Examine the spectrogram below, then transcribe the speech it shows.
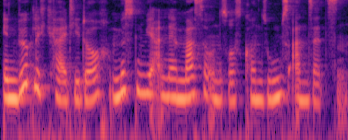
In Wirklichkeit jedoch müssen wir an der Masse unseres Konsums ansetzen.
